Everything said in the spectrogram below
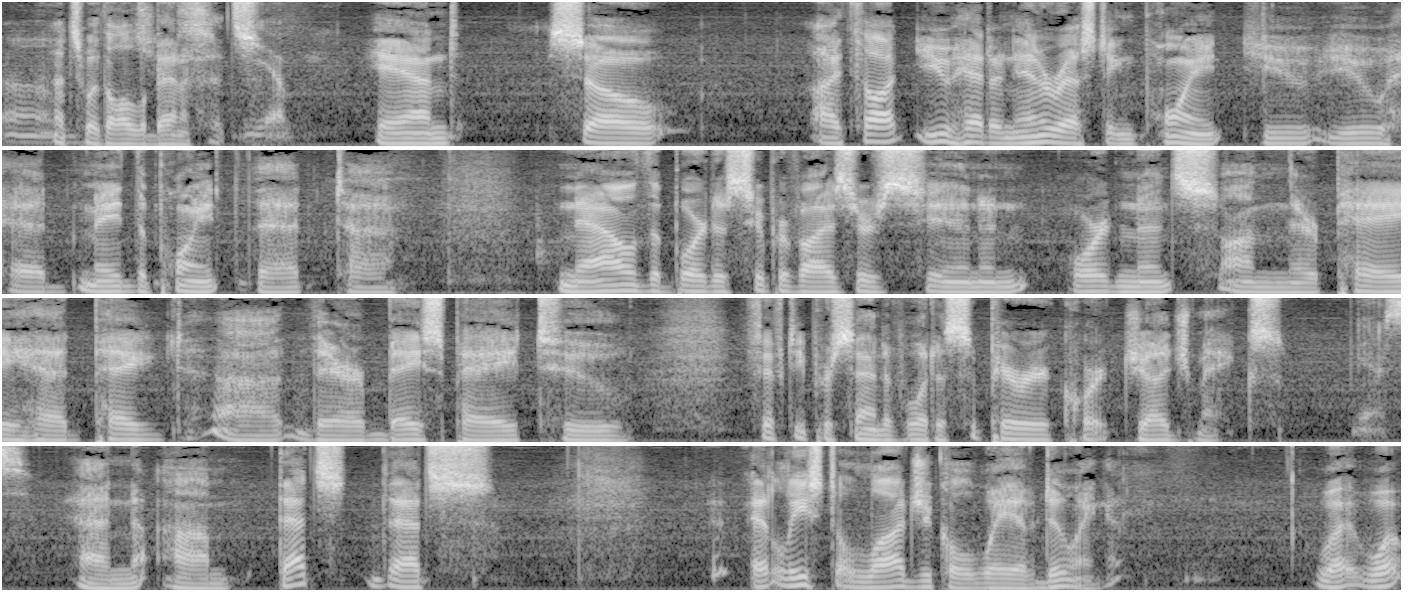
Um, That's with all the benefits. Yeah. And so I thought you had an interesting point. You you had made the point that uh, now the Board of Supervisors, in an ordinance on their pay, had pegged uh, their base pay to 50% of what a Superior Court judge makes. Yes. And um, that's, that's at least a logical way of doing it. What, what,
